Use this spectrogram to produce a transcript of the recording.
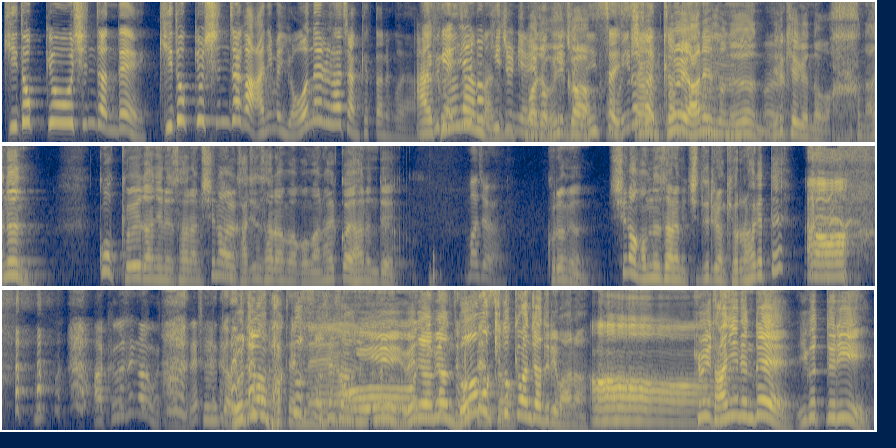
기독교 신자인데 기독교 신자가 아니면 연애를 하지 않겠다는 거야. 아, 그게 그런 사람 1번 많지. 기준이야. 맞아. 1번 그러니까 기준. 있어, 어, 있어. 이런 사람 지금 교회. 안에서는 음. 이렇게 얘기한다고. 아, 나는 꼭 교회 다니는 사람, 신앙을 가진 사람하고만 할 거야 하는데 맞아요. 그러면 신앙 없는 사람이 지들이랑 결혼하겠대? 어. 아 그거 생각 못 했는데. 그러니까 요즘은 바뀌었어 못했네. 세상이. 어, 왜냐하면 너무. 기독교 환자들이 많아. 어. 교회 다니는데 이것들이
